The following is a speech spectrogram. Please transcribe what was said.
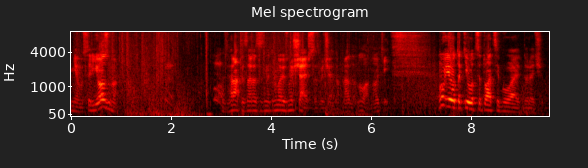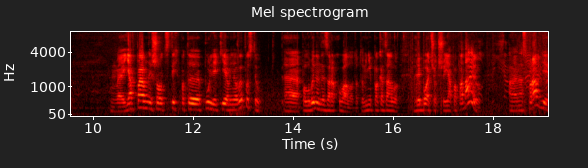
Ні, ну серйозно? Грати зараз наді мною знущаєшся, звичайно, правда? Ну ладно, окей. Ну і от такі от ситуації бувають, до речі. Е, Я впевнений, що от з тих пуль, які я в нього випустив, е, половину не зарахувало. Тобто мені показало грибочок, що я попадаю, але насправді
